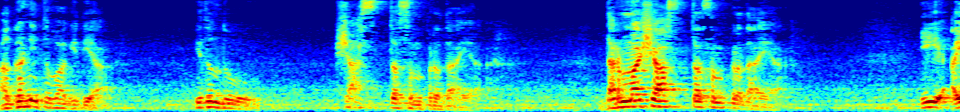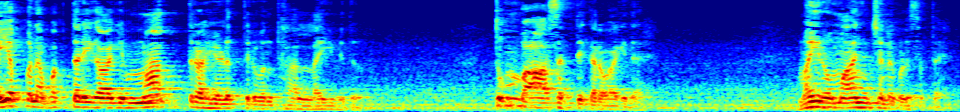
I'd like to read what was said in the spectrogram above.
ಅಗಣಿತವಾಗಿದೆಯಾ? ಇದೊಂದು ಶಾಸ್ತ್ರ ಸಂಪ್ರದಾಯ. ಧರ್ಮಶಾಸ್ತ್ರ ಸಂಪ್ರದಾಯ. ಈ ಅಯ್ಯಪ್ಪನ ಭಕ್ತರಿಗಾಗಿ ಮಾತ್ರ ಹೇಳುತ್ತಿರುವಂತಹ ಲೈವ್ ಇದು. ತುಂಬಾ ಆಸಕ್ತಿಕರವಾಗಿದೆ. ಮೈ ರೋಮಾಂಚನಗೊಳಿಸುತ್ತೆ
